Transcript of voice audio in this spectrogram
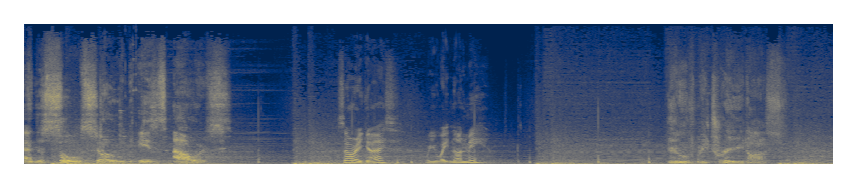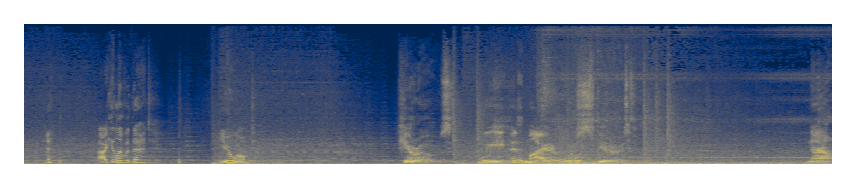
And the Soul Stone is ours. Sorry, guys. Were you waiting on me? You've betrayed us. I can live with that. You won't. Heroes, we admire your spirit. Now,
